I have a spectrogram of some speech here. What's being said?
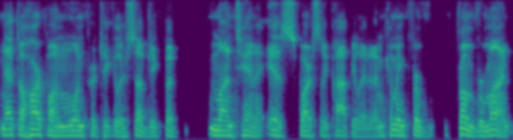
not to harp on one particular subject, but Montana is sparsely populated. I'm coming from from Vermont,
